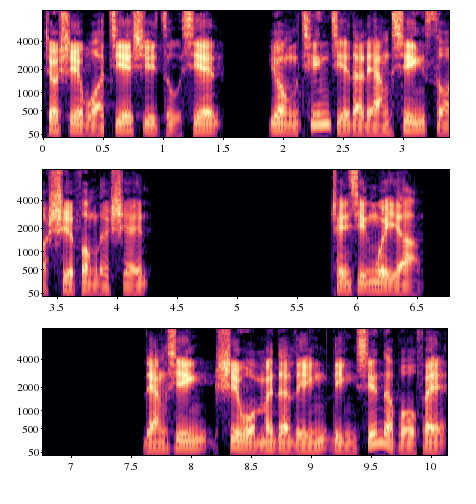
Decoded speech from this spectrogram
就是我接续祖先，用清洁的良心所侍奉的神。晨星喂养。良心是我们的灵领先的部分。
